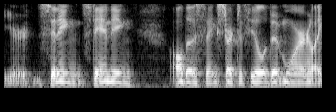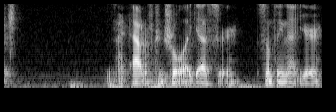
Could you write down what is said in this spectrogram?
your sitting standing all those things start to feel a bit more like out of control i guess or something that you're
